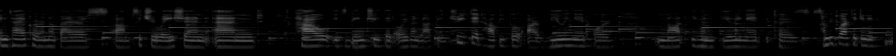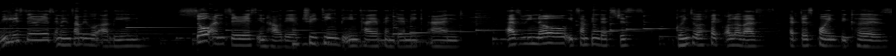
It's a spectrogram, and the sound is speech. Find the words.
entire coronavirus um, situation and how it's being treated or even not being treated, how people are viewing it or not even viewing it because some people are taking it really serious and then some people are being so unserious in how they are treating the entire pandemic. And as we know it's something that's just going to affect all of us at this point because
